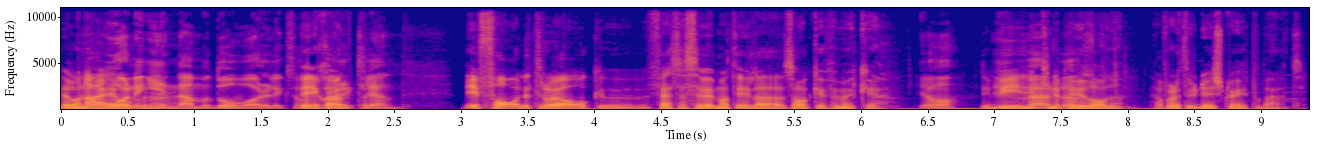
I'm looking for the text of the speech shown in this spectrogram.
det var det en ordning innan men då var det liksom Det är skönt. verkligen Det är farligt tror jag att fästa sig vid materiella saker för mycket. Ja, Det är blir knäpper huvudet av det. Här får du 3 Days Grace på bandet.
